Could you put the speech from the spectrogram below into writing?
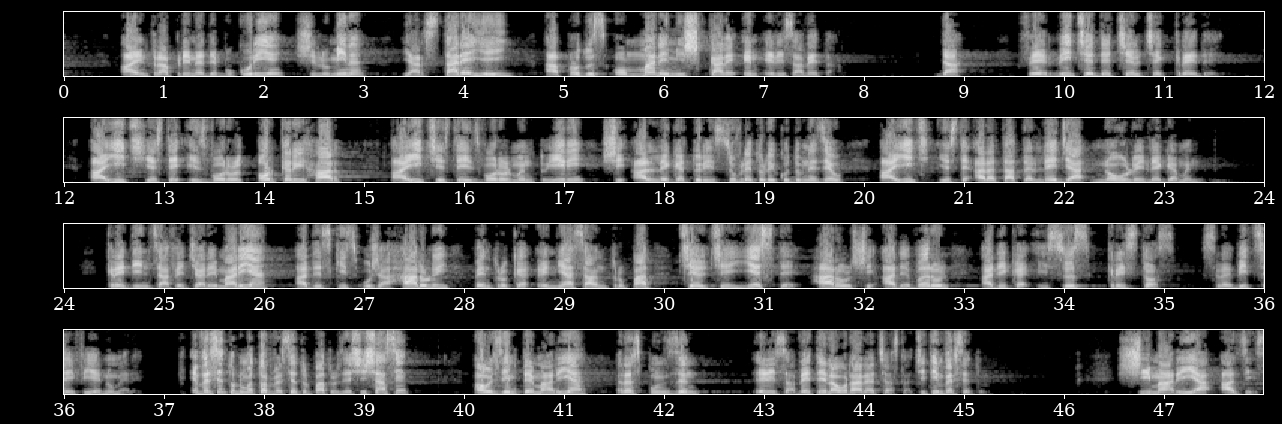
a intrat plină de bucurie și lumină, iar starea ei a produs o mare mișcare în Elisaveta. Da, ferice de cel ce crede. Aici este izvorul oricărui har, aici este izvorul mântuirii și al legăturii sufletului cu Dumnezeu, aici este arătată legea noului legământ. Credința Fecioarei Maria a deschis ușa Harului pentru că în ea s-a întrupat cel ce este Harul și adevărul, adică Isus Hristos. Slăvit să-i fie numele. În versetul următor, versetul 46, auzim pe Maria răspunzând Elisabetei la orarea aceasta. Citim versetul. Și Maria a zis,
